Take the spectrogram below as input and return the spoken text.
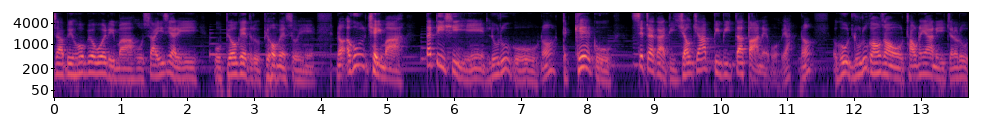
ဇာပေဟောပြောပွဲတွေမှာဟိုစာရေးဆရာတွေဟိုပြောခဲ့တယ်လို့ပြောမယ်ဆိုရင်เนาะအခုချိန်မှာတတ္တိရှိရင်လူလူကိုเนาะတကယ့်ကိုစစ်တပ်ကဒီယောက်ျားပီပီတတ်တာနဲ့ပေါ့ဗျာเนาะအခုလူလူကောင်းဆောင်ကိုထောင်ထဲကနေကျွန်တော်တို့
